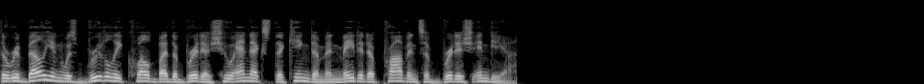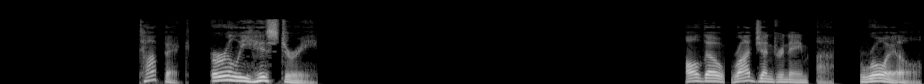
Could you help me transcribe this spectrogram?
The rebellion was brutally quelled by the British who annexed the kingdom and made it a province of British India. Early history Although, Rajendraname, a «royal»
